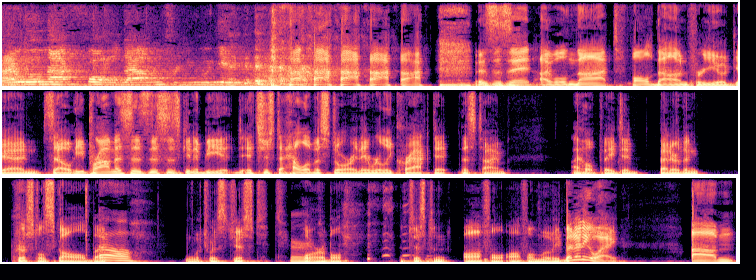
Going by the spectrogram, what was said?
I will not fall down for you again. this is it. I will not fall down for you again. So he promises this is going to be, it's just a hell of a story. They really cracked it this time. I hope they did better than Crystal Skull, but Oh, which was just Turd. horrible. just an awful, awful movie. But anyway, um,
